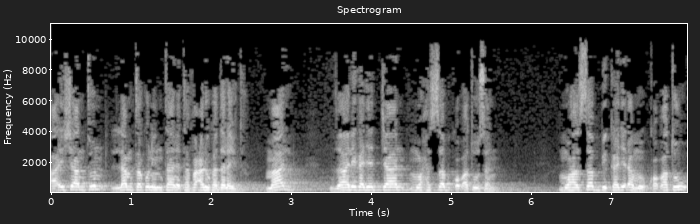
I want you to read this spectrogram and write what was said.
عائشة لم تكن إنتان تفعل كدليت مال؟ ذلك جتان محسب قبطوسا محسب بكجرم قبطو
